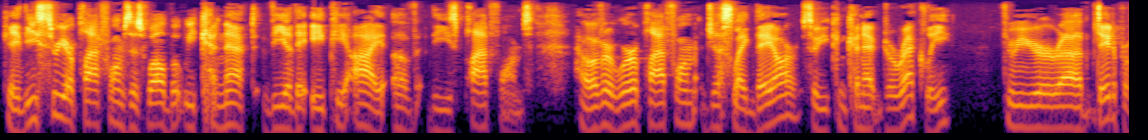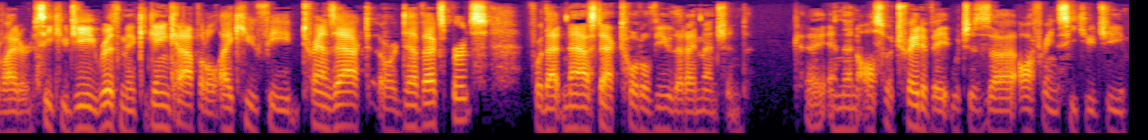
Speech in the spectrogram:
Okay, these three are platforms as well, but we connect via the API of these platforms. However, we're a platform just like they are, so you can connect directly through your uh, data provider, CQG, Rithmic, Gain Capital, IQ Feed, Transact, or Devexperts for that NASDAQ total view that I mentioned. Okay, and then also Tradovate, which is uh, offering CQG.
